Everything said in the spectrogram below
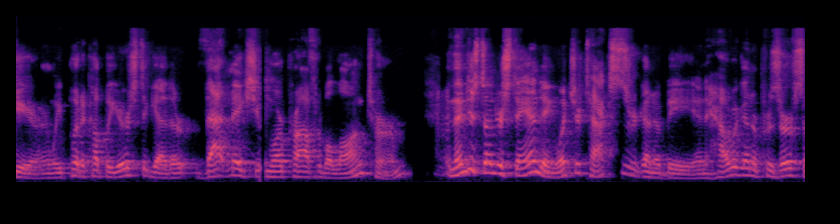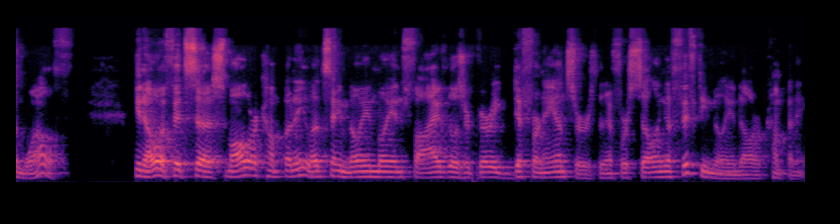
year? And we put a couple years together. That makes you more profitable long term. And then just understanding what your taxes are going to be and how we're going to preserve some wealth you know, if it's a smaller company, let's say million, million five, those are very different answers than if we're selling a $50 million company.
